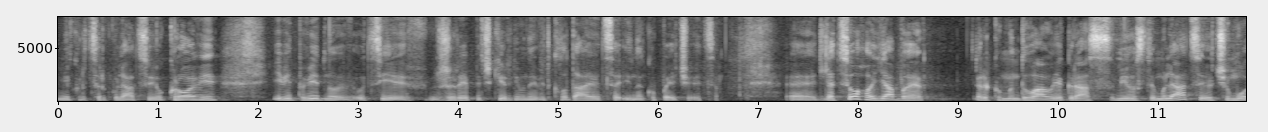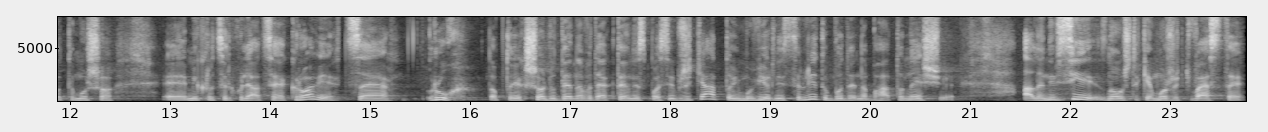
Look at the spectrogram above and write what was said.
мікроциркуляцію крові, і відповідно ці жири підшкірні вони відкладаються і накопичуються. Е, для цього я би рекомендував якраз міостимуляцію. Чому? Тому що е, мікроциркуляція крові це рух. Тобто, якщо людина веде активний спосіб життя, то ймовірність целюліту буде набагато нижчою. Але не всі знову ж таки можуть вести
